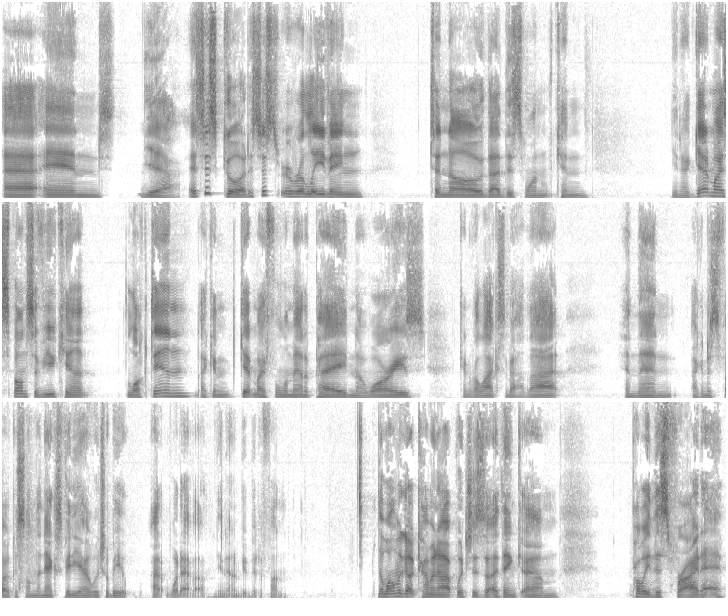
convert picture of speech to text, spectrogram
Uh, and yeah, it's just good. It's just relieving to know that this one can, you know, get my sponsor view count locked in. I can get my full amount of pay, no worries. Can relax about that. And then I can just focus on the next video, which will be uh, whatever, you know, it'll be a bit of fun. The one we got coming up, which is, I think, um, probably this Friday.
